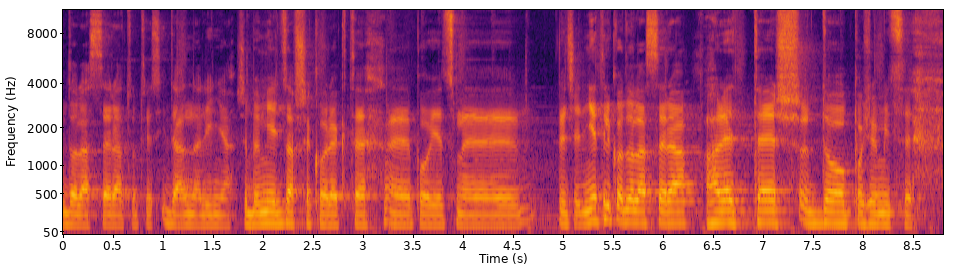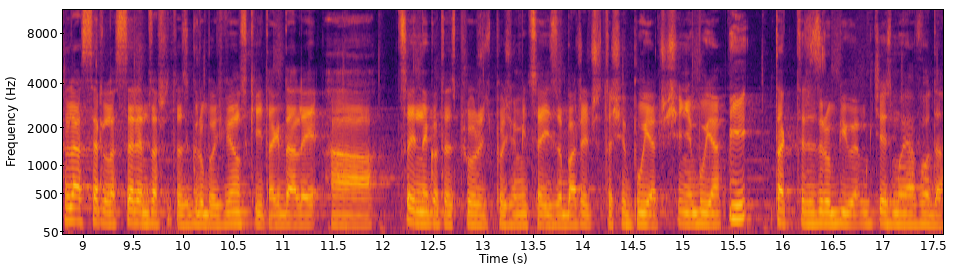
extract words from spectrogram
do lasera, to to jest idealna linia, żeby mieć zawsze korektę, e, powiedzmy, wiecie, nie tylko do lasera, ale też do poziomicy. Laser laserem zawsze to jest grubość wiązki i tak dalej, a co innego to jest przyłożyć poziomicę i zobaczyć, czy to się buja, czy się nie buja. I tak też zrobiłem. Gdzie jest moja woda?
